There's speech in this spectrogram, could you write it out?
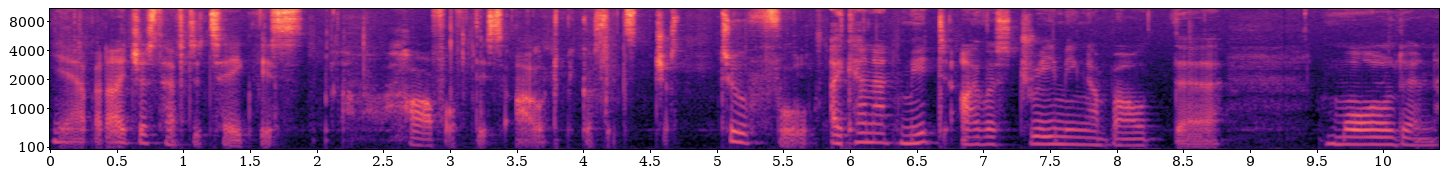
Yeah, but I just have to take this uh, half of this out because it's just too full. I can admit I was dreaming about the Malden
